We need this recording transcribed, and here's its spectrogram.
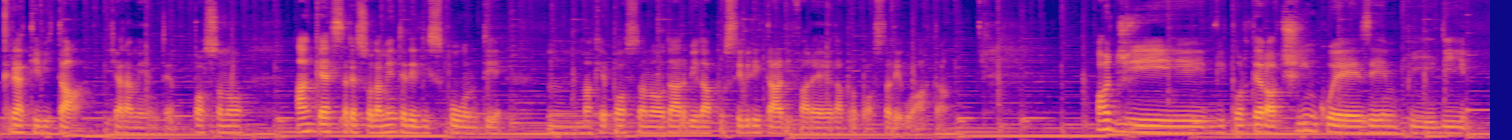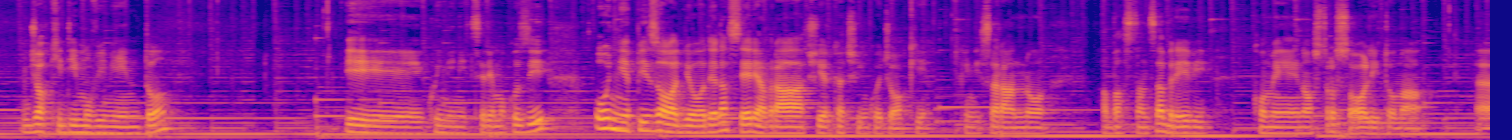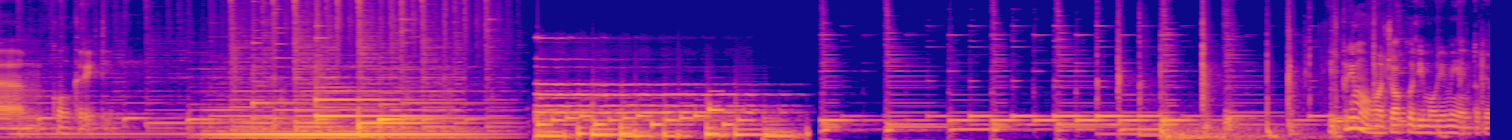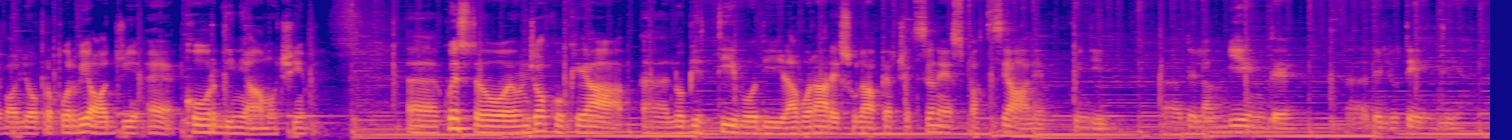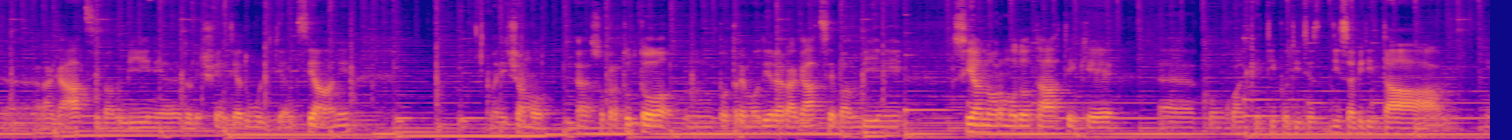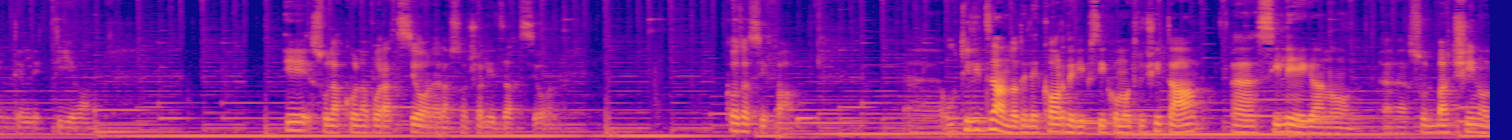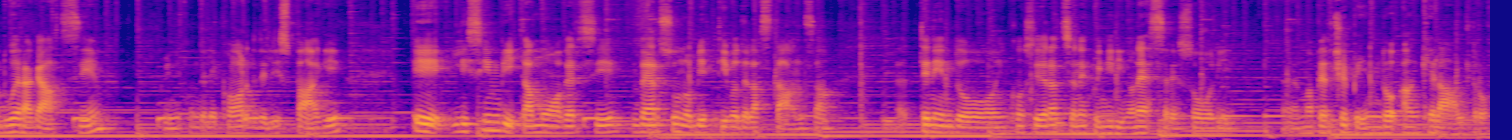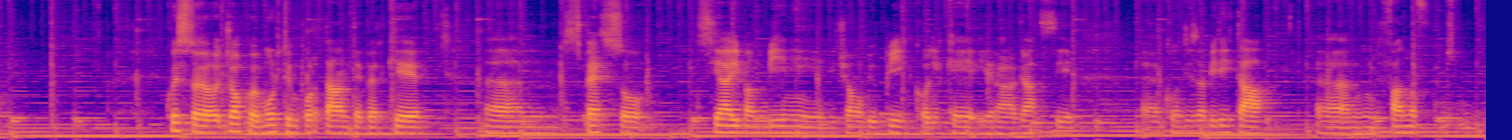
creatività, chiaramente. Possono anche essere solamente degli spunti, mm, ma che possano darvi la possibilità di fare la proposta adeguata. Oggi vi porterò 5 esempi di giochi di movimento e quindi inizieremo così. Ogni episodio della serie avrà circa 5 giochi, quindi saranno abbastanza brevi come nostro solito, ma ehm, concreti. primo gioco di movimento che voglio proporvi oggi è Coordiniamoci. Eh, questo è un gioco che ha eh, l'obiettivo di lavorare sulla percezione spaziale, quindi eh, dell'ambiente eh, degli utenti, ragazzi, bambini, adolescenti, adulti, anziani, ma diciamo eh, soprattutto mh, mm, potremmo dire ragazzi e bambini sia normodotati che eh, con qualche tipo di disabilità intellettiva e sulla collaborazione la socializzazione. Cosa si fa? Eh, utilizzando delle corde di psicomotricità eh, si legano eh, sul bacino due ragazzi, quindi con delle corde, degli spaghi, e li si invita a muoversi verso un obiettivo della stanza eh, tenendo in considerazione quindi di non essere soli, eh, ma percependo anche l'altro. Questo gioco è molto importante perché ehm, spesso sia i bambini diciamo più piccoli che i ragazzi eh, con disabilità ehm, fanno,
